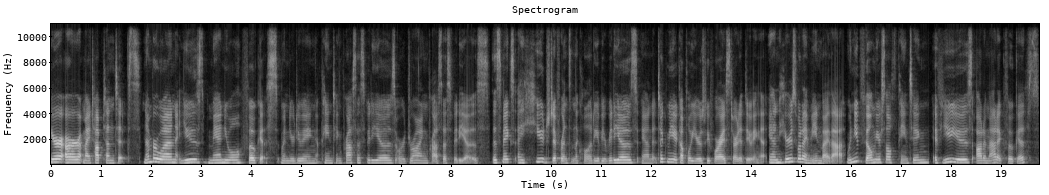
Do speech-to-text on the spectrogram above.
Here are my top 10 tips. Number one, use manual focus when you're doing painting process videos or drawing process videos. This makes a huge difference in the quality of your videos, and it took me a couple years before I started doing it. And here's what I mean by that. When you film yourself painting, if you use automatic focus,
